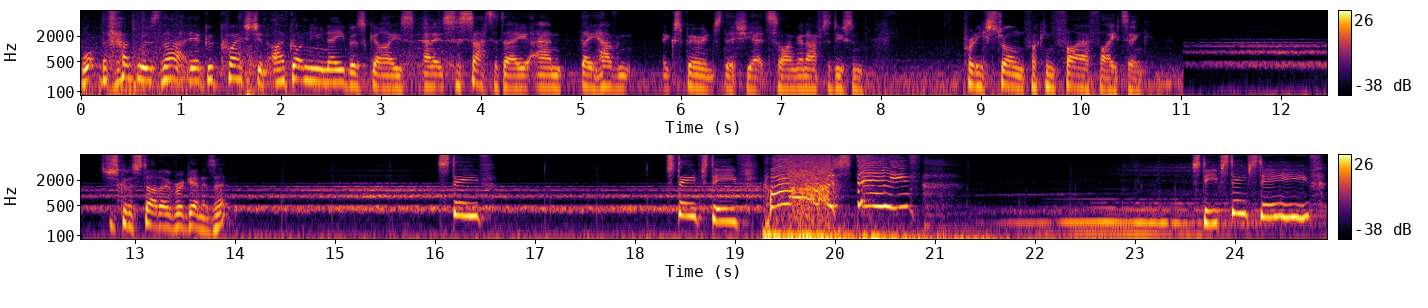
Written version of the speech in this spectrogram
What the fuck was that? Yeah, good question. I've got new neighbours, guys, and it's a Saturday, and they haven't experienced this yet, so I'm going to have to do some pretty strong fucking firefighting. It's just going to start over again, is it? Steve! Steve, Steve! Ah, Steve! Steve, Steve, Steve!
